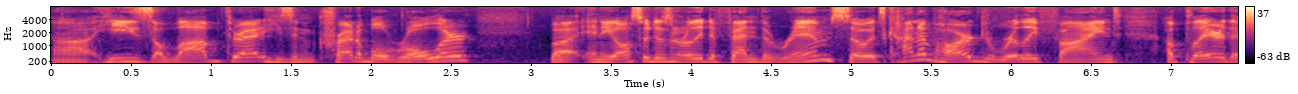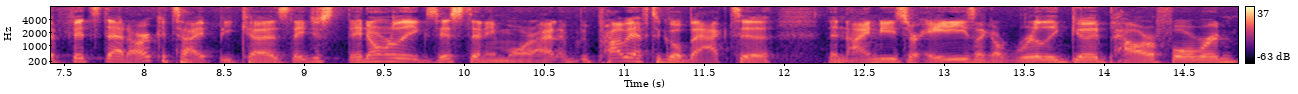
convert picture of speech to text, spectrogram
Uh, he's a lob threat. He's an incredible roller but and he also doesn't really defend the rim so it's kind of hard to really find a player that fits that archetype because they just they don't really exist anymore. I probably have to go back to the 90s or 80s like a really good power forward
